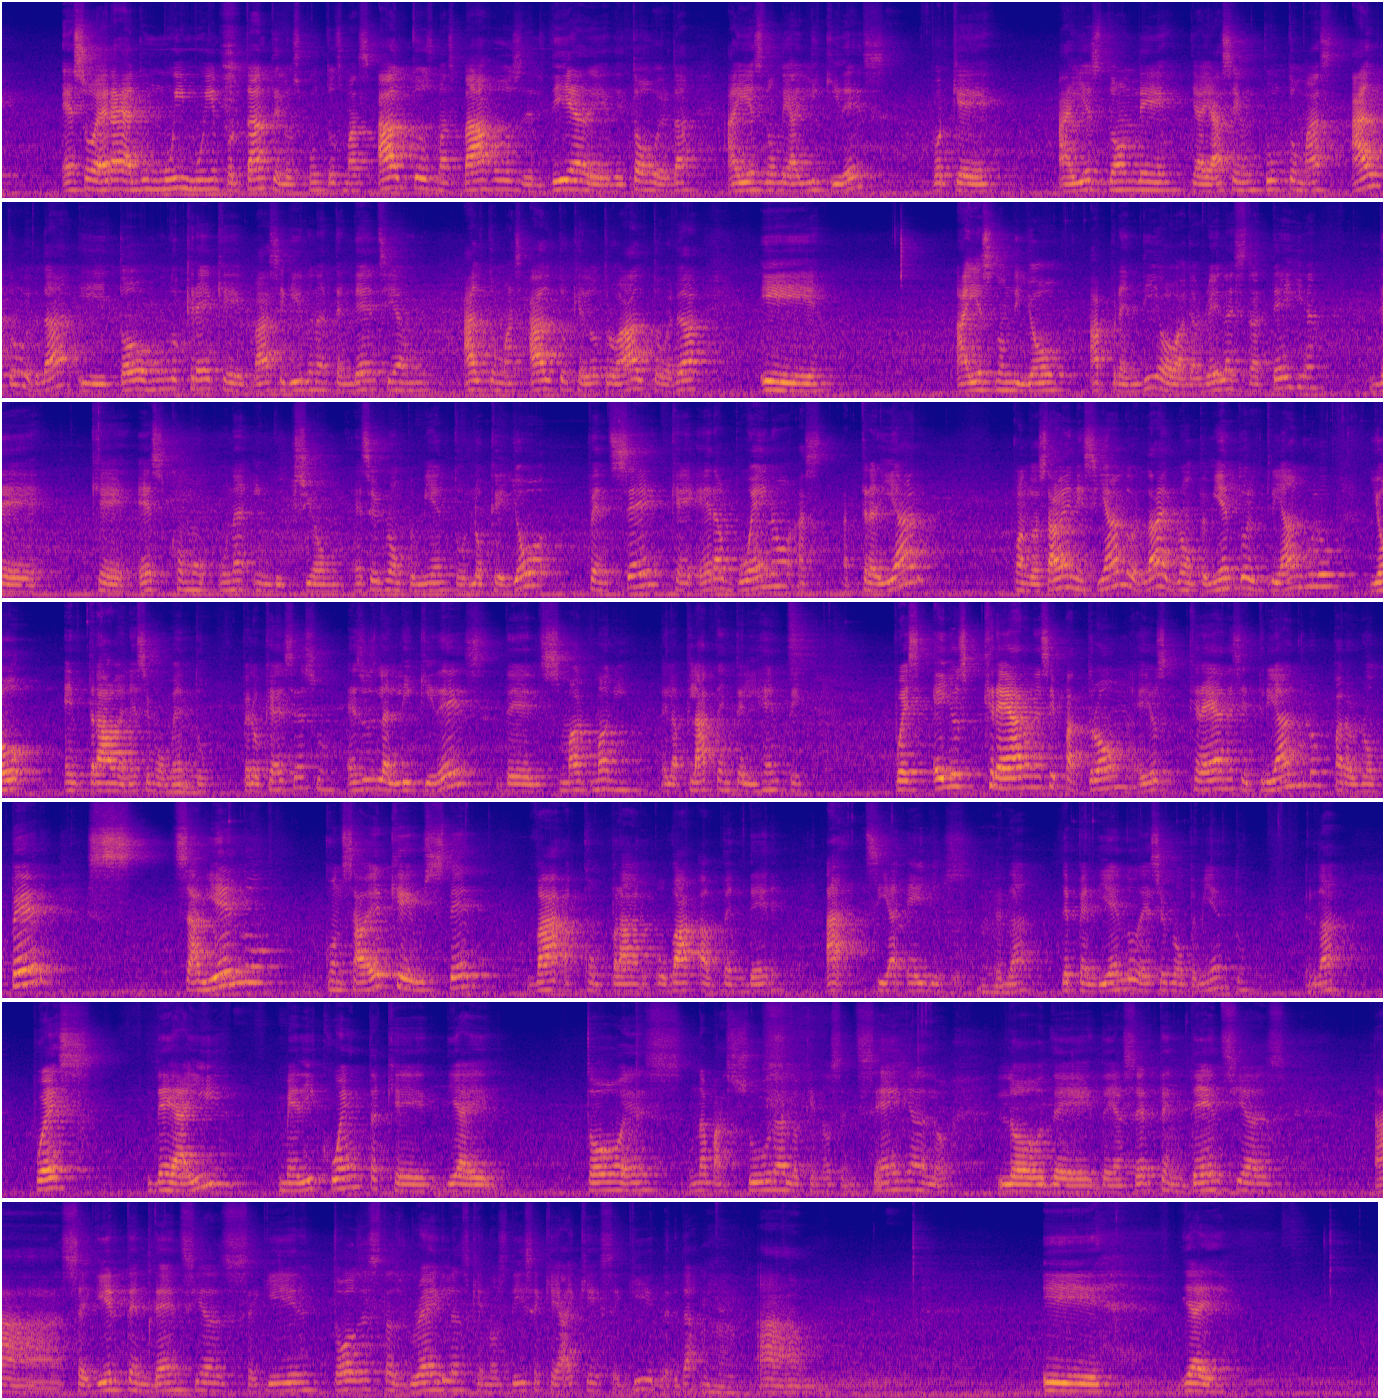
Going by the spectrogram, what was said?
eso era algo muy, muy importante, los puntos más altos, más bajos del día, de, de todo, ¿verdad? Ahí es donde hay liquidez, porque ahí es donde ya hace un punto más alto, ¿verdad? Y todo el mundo cree que va a seguir una tendencia, un alto más alto que el otro alto, ¿verdad? Y ahí es donde yo aprendí o agarré la estrategia de que es como una inducción, ese rompimiento, lo que yo pensé que era bueno a, a tradear cuando estaba iniciando, ¿verdad? El rompimiento del triángulo, yo entraba en ese momento. Pero ¿qué es eso? Eso es la liquidez del smart money, de la plata inteligente. Pues ellos crearon ese patrón, ellos crean ese triángulo para romper sabiendo, con saber que usted va a comprar o va a vender hacia ellos, ¿verdad? Dependiendo de ese rompimiento, ¿verdad? Pues de ahí me di cuenta que de ahí todo es una basura lo que nos enseña, lo, lo de, de hacer tendencias, a seguir tendencias, seguir todas estas reglas que nos dice que hay que seguir, ¿verdad? Y, y ahí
